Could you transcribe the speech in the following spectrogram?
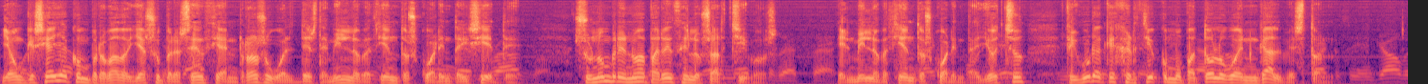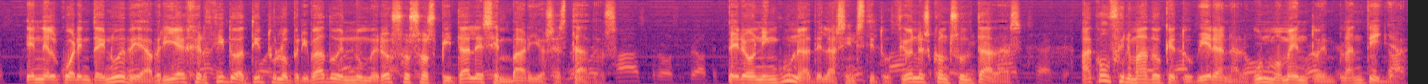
y aunque se haya comprobado ya su presencia en Roswell desde 1947, su nombre no aparece en los archivos. En 1948 figura que ejerció como patólogo en Galveston. En el 49 habría ejercido a título privado en numerosos hospitales en varios estados. Pero ninguna de las instituciones consultadas ha confirmado que tuviera en algún momento en plantilla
